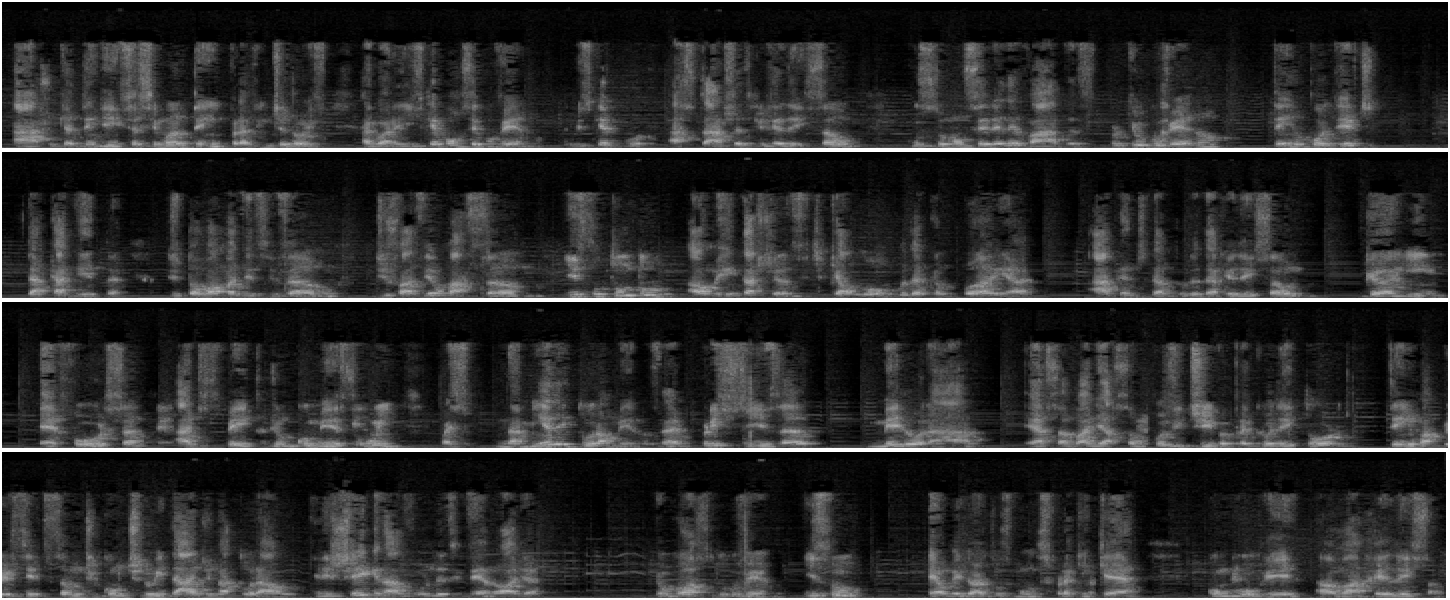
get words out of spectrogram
acho que a tendência se mantém para 22. Agora, isso que é bom ser governo. Por isso que é, as taxas de reeleição costumam ser elevadas, porque o governo tem o poder de, da caneta, de tomar uma decisão, de fazer uma ação. Isso tudo aumenta a chance de que ao longo da campanha a candidatura da reeleição ganhe é, força a despeito de um começo ruim. Mas, na minha leitura, ao menos, né, precisa melhorar essa avaliação positiva para que o eleitor tenha uma percepção de continuidade natural. Ele chegue nas urnas dizendo: olha, eu gosto do governo. Isso é o melhor dos mundos para quem quer concorrer a uma reeleição.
